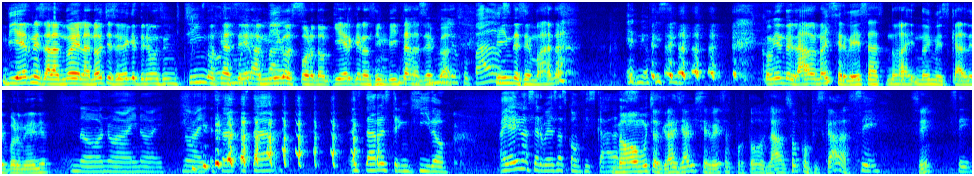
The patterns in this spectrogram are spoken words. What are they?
viernes a las 9 de la noche, se ve que tenemos un chingo que Estamos hacer, amigos por doquier que nos invitan a hacer muy cosas. ocupados fin de semana, en mi oficina. comiendo helado, no hay cervezas, no hay, no hay mezcal de por medio. No, no hay, no hay, no hay. Está, está, está restringido. Ahí hay unas cervezas confiscadas. No, muchas gracias, ya vi cervezas por todos lados, son confiscadas, Sí, ¿sí? sí.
